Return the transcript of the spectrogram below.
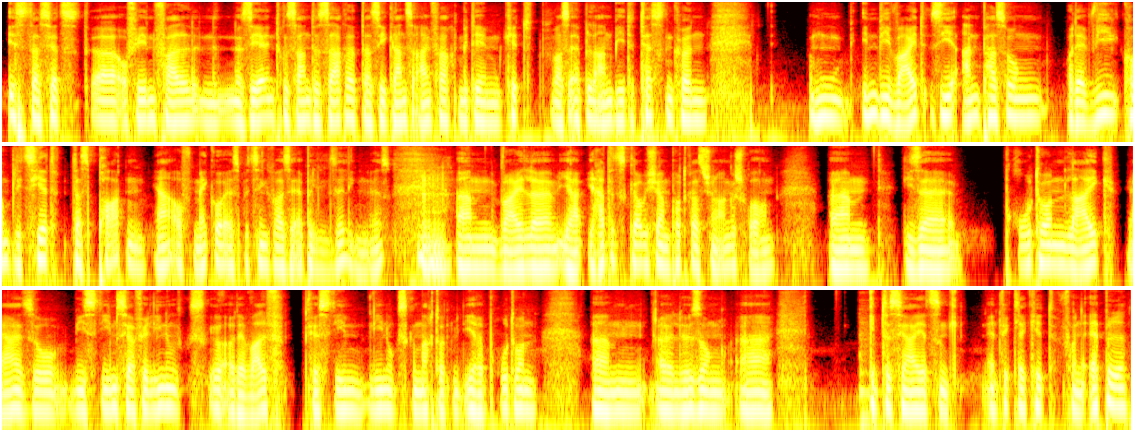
ist das jetzt äh, auf jeden Fall eine sehr interessante Sache, dass sie ganz einfach mit dem Kit, was Apple anbietet, testen können, inwieweit sie Anpassungen oder wie kompliziert das Porten ja auf macOS beziehungsweise Apple Silicon ist, Mhm. ähm, weil äh, ja, ihr hattet es glaube ich ja im Podcast schon angesprochen, ähm, diese Proton-like, ja, so wie Steam's ja für Linux äh, oder Valve für Steam Linux gemacht hat mit ihrer Proton ähm, äh, Lösung, äh, gibt es ja jetzt ein Entwicklerkit von Apple,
